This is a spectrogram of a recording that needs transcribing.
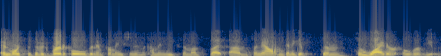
and more specific verticals and information in the coming weeks and months, but um, for now I'm going to give some, some wider overviews.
